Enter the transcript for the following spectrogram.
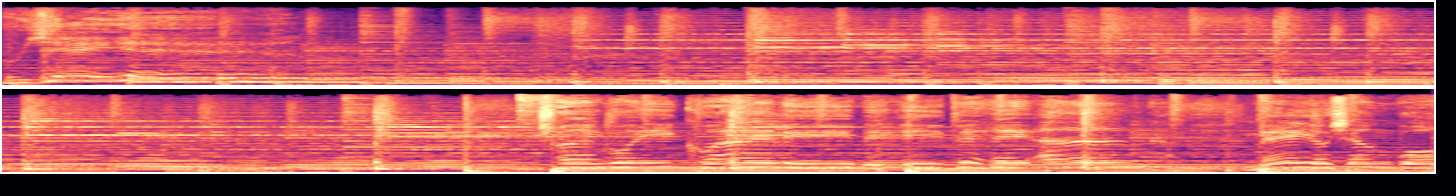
穿有想过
